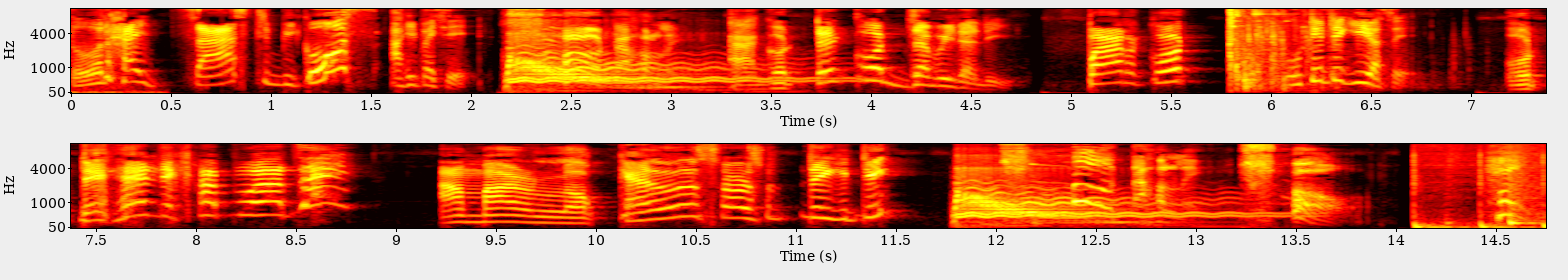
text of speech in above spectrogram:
তোর হাই জাস্ট বিকজ আহি পাইছে। ও তাহলে। আগতে ক'ত যাবি দাদি পাৰ্কত উঠিতে কি আছে? ওতে হে দেখা পোৱা যায়। আমাৰ লোকেল সরস্বতী গীতিক তাহলে। ছ। पानी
